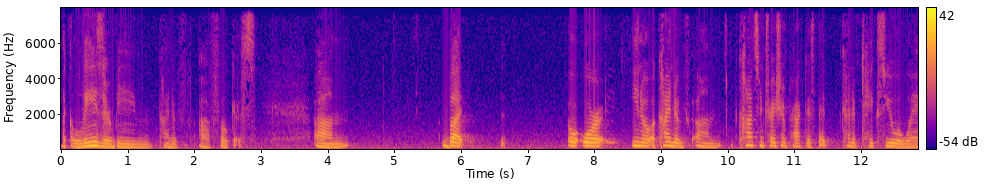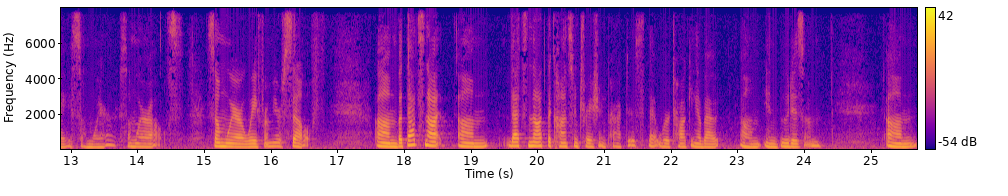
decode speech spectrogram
like a laser beam kind of uh, focus. Um, but or, or, you know a kind of um, concentration practice that kind of takes you away somewhere, somewhere else, somewhere away from yourself. Um, but that's not, um, that's not the concentration practice that we're talking about um, in Buddhism. Um,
